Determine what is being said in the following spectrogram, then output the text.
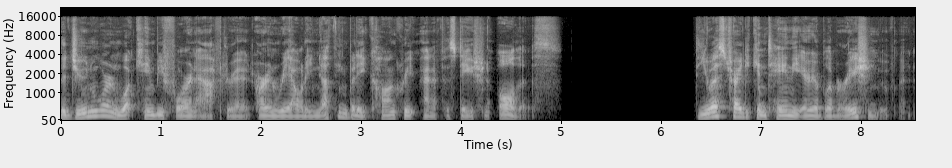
The June War and what came before and after it are in reality nothing but a concrete manifestation of all this. The US tried to contain the Arab liberation movement,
